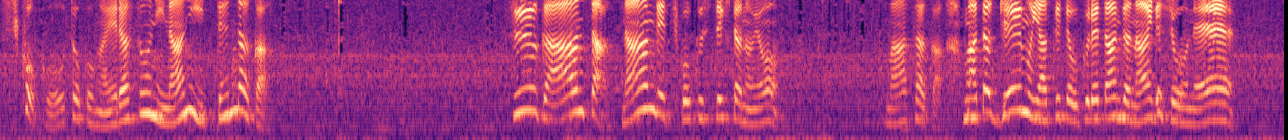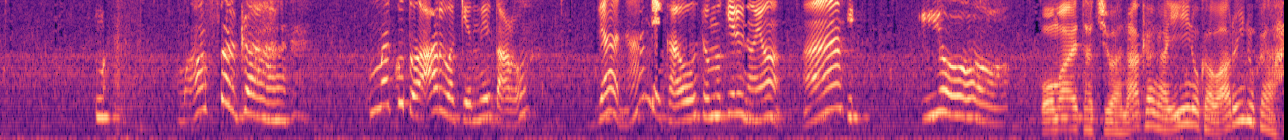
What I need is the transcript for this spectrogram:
遅刻男が偉そうに何言ってんだか。つうかあんたなんで遅刻してきたのよ。まさかまたゲームやってて遅れたんじゃないでしょうね。まさかんなことあるわけねえだろ。じゃあなんで顔を背けるのよあいや。ーお前たちは仲がいいのか悪いのか。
